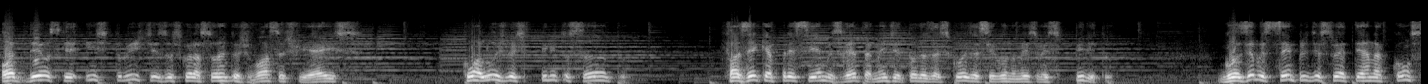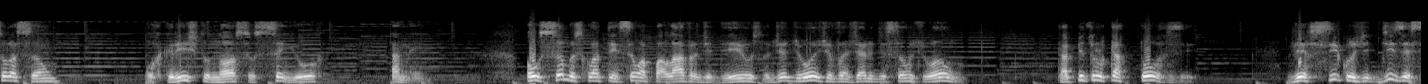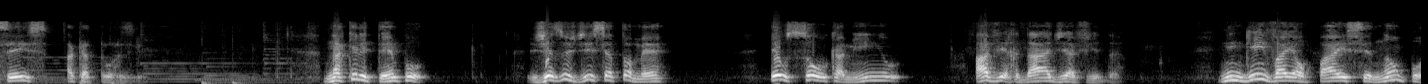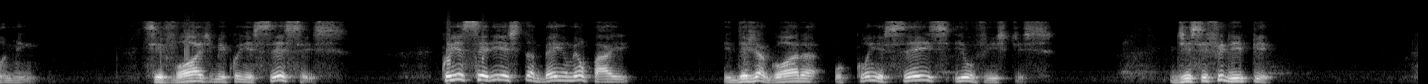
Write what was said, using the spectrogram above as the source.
Ó Deus que instruístes os corações dos vossos fiéis com a luz do Espírito Santo, fazer que apreciemos retamente todas as coisas segundo o mesmo Espírito, gozemos sempre de Sua eterna consolação. Por Cristo nosso Senhor. Amém. Ouçamos com atenção a palavra de Deus no dia de hoje, Evangelho de São João, capítulo 14 versículos de 16 a 14. Naquele tempo, Jesus disse a Tomé: Eu sou o caminho, a verdade e a vida. Ninguém vai ao Pai senão por mim. Se vós me conhecesseis, conheceríeis também o meu Pai, e desde agora o conheceis e o vistes. Disse Filipe:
